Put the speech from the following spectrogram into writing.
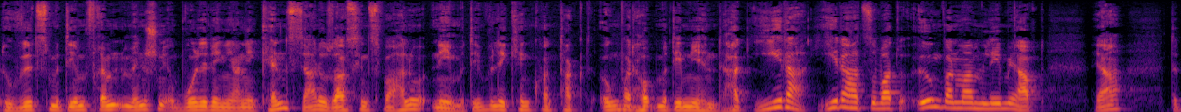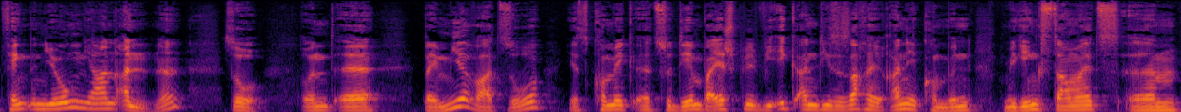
Du willst mit dem fremden Menschen, obwohl du den ja nicht kennst, ja, du sagst ihm zwar Hallo, nee, mit dem will ich keinen Kontakt. Irgendwas haut mit dem nicht hin. Hat jeder, jeder hat sowas irgendwann mal im Leben gehabt, ja. Das fängt in jungen Jahren an, ne? So und äh, bei mir war es so, jetzt komme ich äh, zu dem Beispiel, wie ich an diese Sache rangekommen bin. Mir ging es damals ähm,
